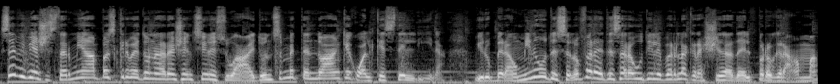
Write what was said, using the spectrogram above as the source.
Se vi piace Starmi Up, scrivete una recensione su iTunes mettendo anche qualche stellina. Vi ruberà un minuto e se lo farete sarà utile per la crescita del programma.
